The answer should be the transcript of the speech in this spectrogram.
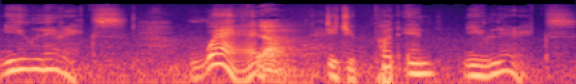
new lyrics. Where Yeah. did you put in new lyrics?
